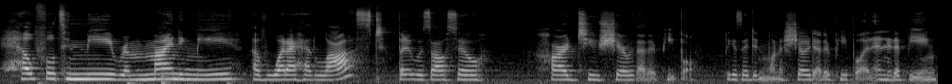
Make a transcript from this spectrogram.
helpful to me, reminding me of what I had lost, but it was also hard to share with other people because I didn't want to show it to other people. It ended up being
